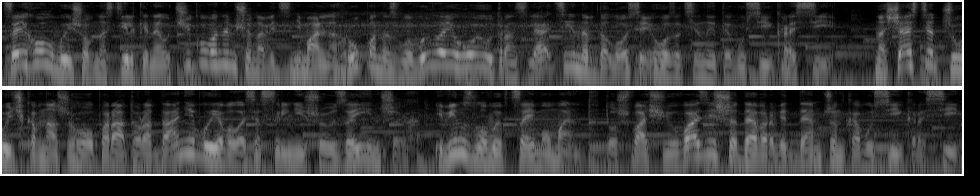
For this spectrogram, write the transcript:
Цей гол вийшов настільки неочікуваним, що навіть знімальна група не зловила його, і у трансляції не вдалося його зацінити в усій красі. На щастя, чуєчка в нашого оператора Дані виявилася сильнішою за інших, і він зловив цей момент. Тож вашій увазі шедевр від Демченка в усій красі.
